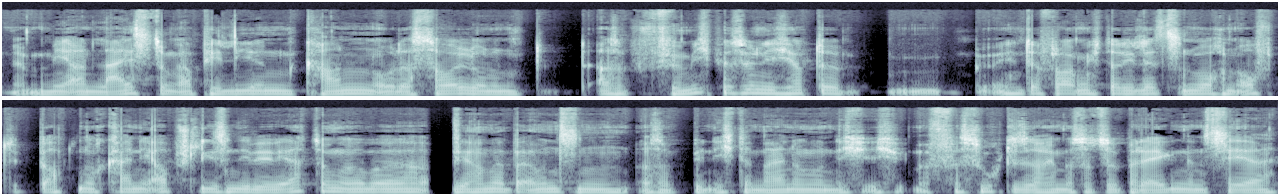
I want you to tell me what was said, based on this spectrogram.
mehr an Leistung appellieren kann oder soll. Und also für mich persönlich, ich habe da hinterfrage mich da die letzten Wochen oft, ich habe noch keine abschließende Bewertung, aber wir haben ja bei uns ein, also bin ich der Meinung und ich, ich versuche das auch immer so zu prägen, ein sehr,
